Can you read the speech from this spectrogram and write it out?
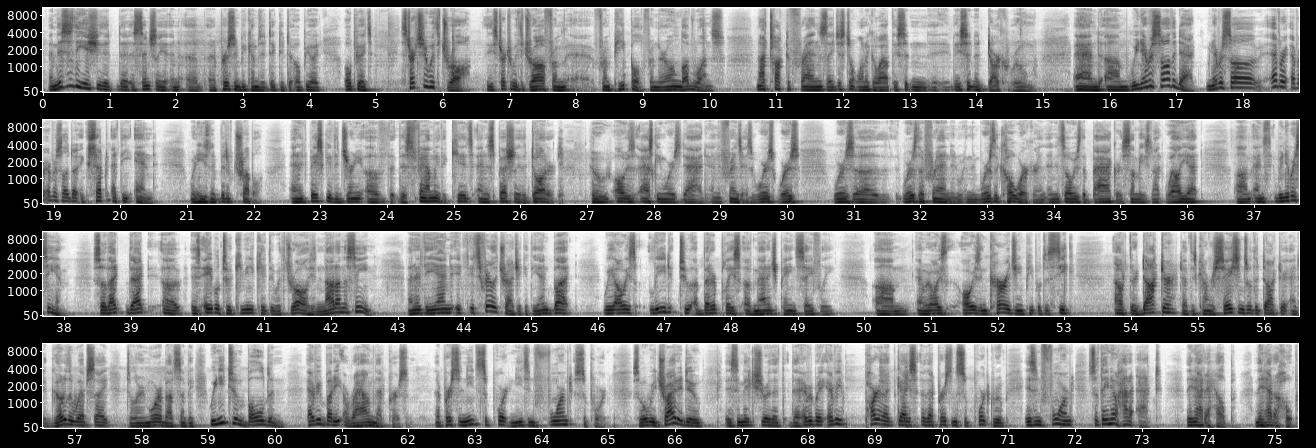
And this is the issue that, that essentially an, a, a person becomes addicted to opioid opioids starts to withdraw. They start to withdraw from uh, from people, from their own loved ones, not talk to friends. They just don't want to go out. They sit in they sit in a dark room. And um, we never saw the dad. We never saw, ever, ever, ever saw the dad, except at the end when he's in a bit of trouble. And it's basically the journey of the, this family, the kids, and especially the daughter, who always asking, "Where's dad?" And the friends ask, "Where's, where's, where's, uh, where's the friend? And, and where's the coworker?" And, and it's always the back or somebody's not well yet, um, and we never see him. So that that uh, is able to communicate the withdrawal. He's not on the scene. And at the end, it, it's fairly tragic at the end, but we always lead to a better place of manage pain safely. Um, and we're always always encouraging people to seek out their doctor, to have these conversations with the doctor, and to go to the website to learn more about something. We need to embolden everybody around that person. That person needs support, needs informed support. So what we try to do is to make sure that that everybody, every part of that guy's that person's support group is informed so they know how to act, they know how to help, and they know how to hope.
